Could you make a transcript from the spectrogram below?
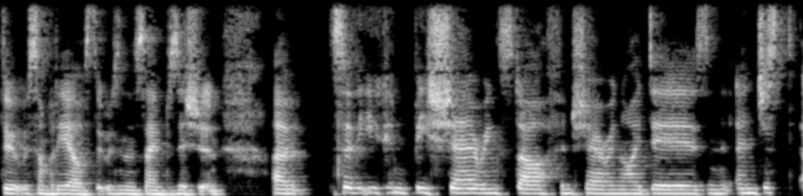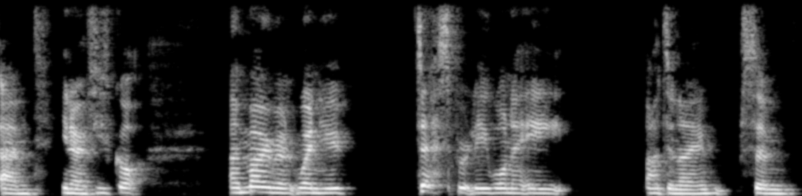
do it with somebody else that was in the same position, um, so that you can be sharing stuff and sharing ideas and and just um, you know, if you've got a moment when you desperately want to eat, I don't know, some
